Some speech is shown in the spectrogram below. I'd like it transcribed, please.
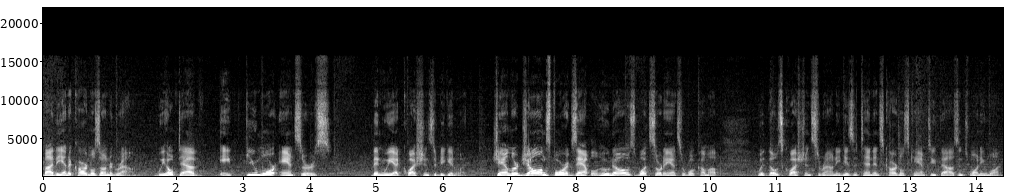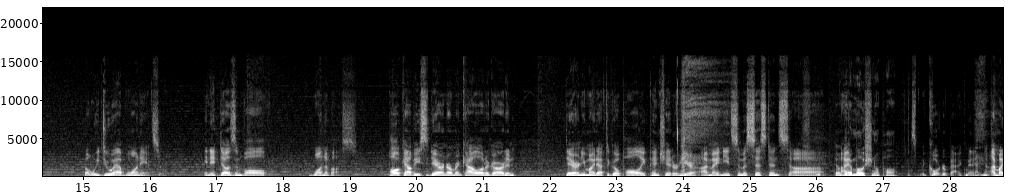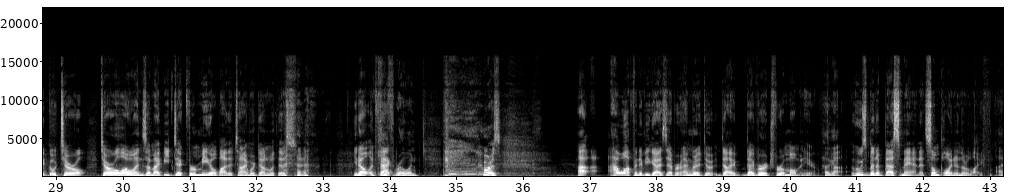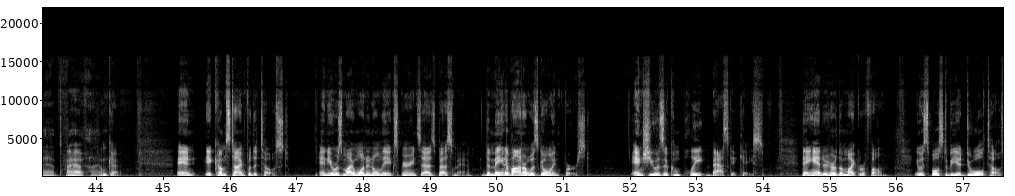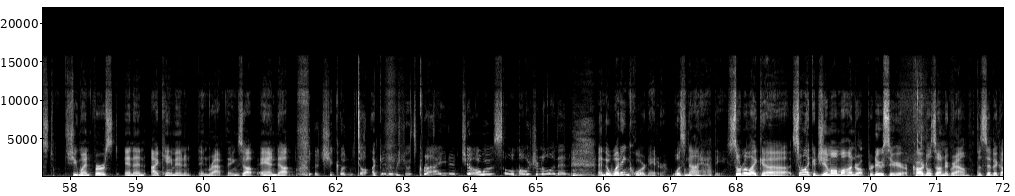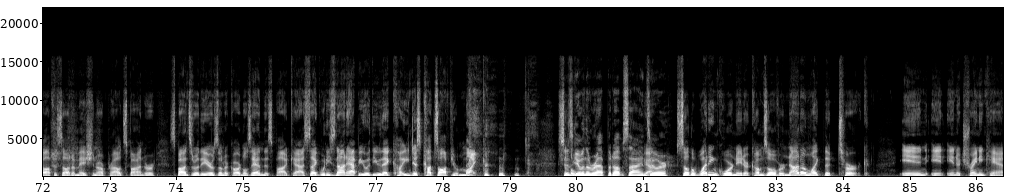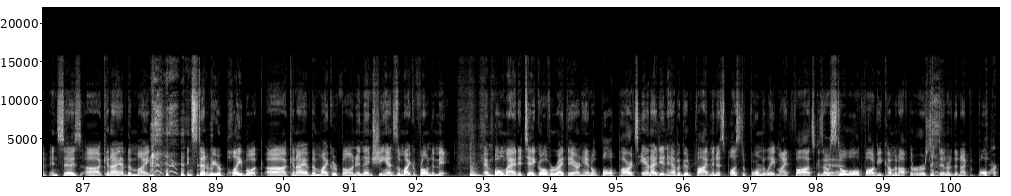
By the end of Cardinals Underground, we hope to have a few more answers than we had questions to begin with. Chandler Jones, for example, who knows what sort of answer will come up with those questions surrounding his attendance Cardinals Camp 2021. But we do have one answer, and it does involve one of us. Paul Calvisi, Darren Urban, Kyle Odegard, and Darren, you might have to go, Paul, a pinch hitter here. I might need some assistance. Uh, Don't get I- emotional, Paul. it's my quarterback, man. I might go Terrell Terrell Owens. I might be Dick Vermeil by the time we're done with this. You know, in Keith fact, Rowan. there was. How, how often have you guys ever? I'm going to di- diverge for a moment here. Okay. Uh, who's been a best man at some point in their life? I have. I have. Okay. And it comes time for the toast. And here was my one and only experience as best man. The maid of honor was going first, and she was a complete basket case. They handed her the microphone. It was supposed to be a dual toast. She went first, and then I came in and, and wrapped things up. And uh, she couldn't talk, and she was crying, and Joe was so emotional. And then, and the wedding coordinator was not happy. Sort of like a sort of like a Jim Omohundro, producer here Cardinals Underground, Pacific Office Automation, our proud sponsor, sponsor of the Arizona Cardinals and this podcast. Like when he's not happy with you, they cut, he just cuts off your mic. She was giving the wrap it up sign to her. So the wedding coordinator comes over, not unlike the Turk in in, in a training camp, and says, uh, "Can I have the mic instead of your playbook? Uh, can I have the microphone?" And then she hands the microphone to me, and boom, I had to take over right there and handle both parts. And I didn't have a good five minutes plus to formulate my thoughts because I was still a little foggy coming off the rehearsal dinner the night before.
